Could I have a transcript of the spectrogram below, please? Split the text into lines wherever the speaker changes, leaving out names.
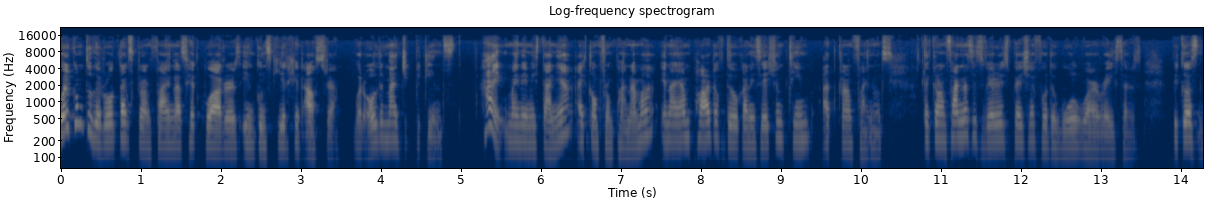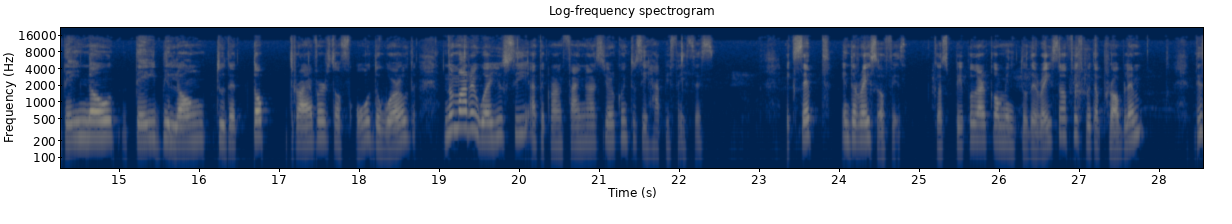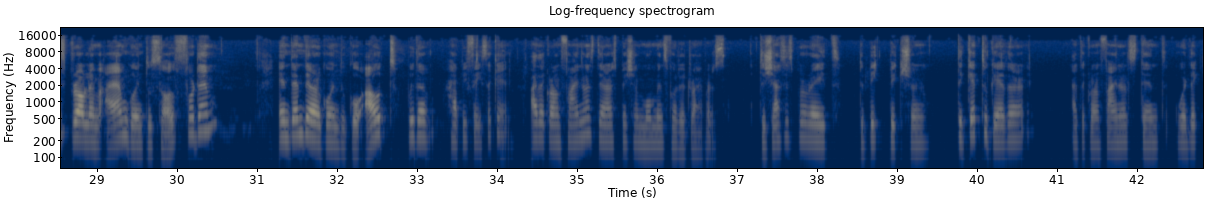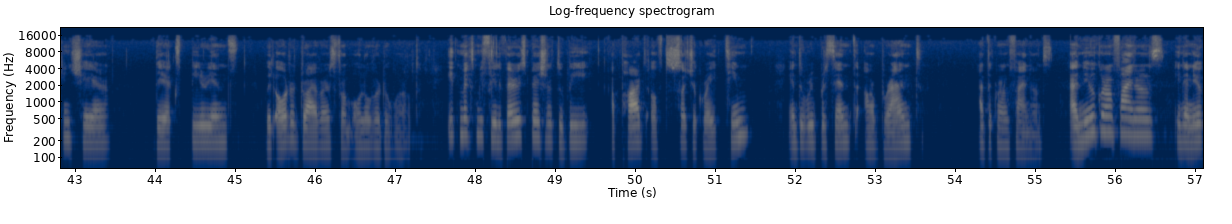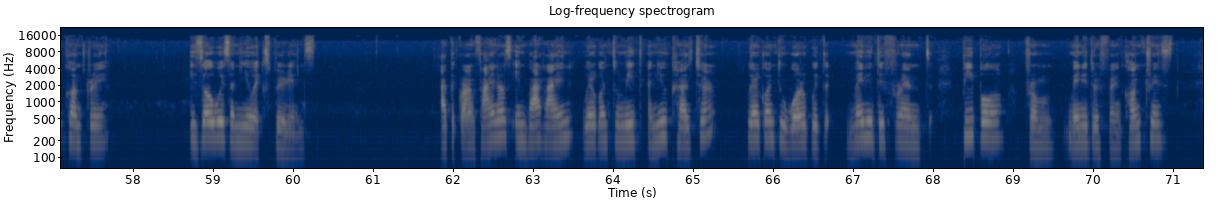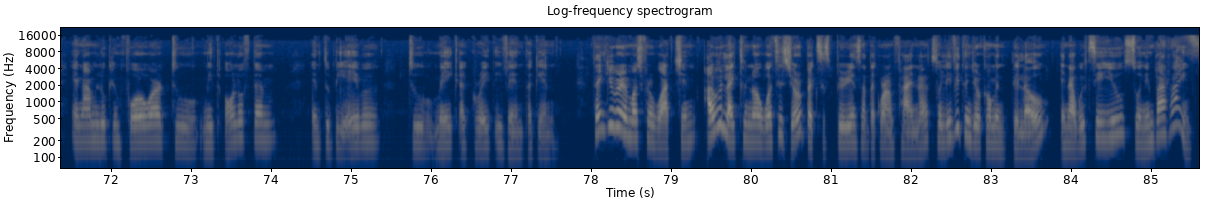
Welcome to the Rotax Grand Finals headquarters in Gunskirchen, Austria, where all the magic begins. Hi, my name is Tania. I come from Panama and I am part of the organization team at Grand Finals. The Grand Finals is very special for the worldwide racers because they know they belong to the top drivers of all the world. No matter where you see at the Grand Finals, you're going to see happy faces. Except in the race office, because people are coming to the race office with a problem this problem I am going to solve for them, and then they are going to go out with a happy face again. At the Grand Finals, there are special moments for the drivers. The chassis parade, the big picture, they get together at the Grand Finals tent where they can share their experience with other drivers from all over the world. It makes me feel very special to be a part of such a great team and to represent our brand at the Grand Finals. A new Grand Finals in a new country is always a new experience. At the Grand Finals in Bahrain, we are going to meet a new culture. We are going to work with many different people from many different countries, and I'm looking forward to meet all of them and to be able to make a great event again. Thank you very much for watching. I would like to know what is your best experience at the Grand Final, so leave it in your comment below, and I will see you soon in Bahrain.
